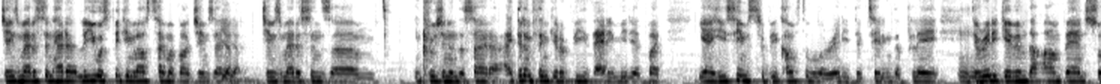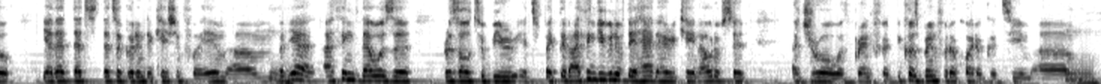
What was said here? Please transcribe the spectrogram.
James Maddison had a. You were speaking last time about James yeah. James Maddison's um, inclusion in the side. I, I, didn't think it would be that immediate, but yeah, he seems to be comfortable already dictating the play. Mm-hmm. They already gave him the armband, so yeah, that that's that's a good indication for him. Um, mm-hmm. But yeah, I think that was a result to be expected. I think even if they had Harry Kane, I would have said a draw with Brentford because Brentford are quite a good team. Um, mm-hmm.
